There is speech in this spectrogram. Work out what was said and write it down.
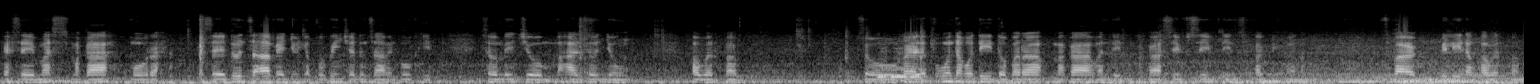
kasi mas makamura. Kasi doon sa amin, yun nga probinsya doon sa amin bukid. So medyo mahal doon yung power pump. So kaya pumunta ko dito para maka ano din, maka save save din sa pag ano, sa pagbili ng power pump.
